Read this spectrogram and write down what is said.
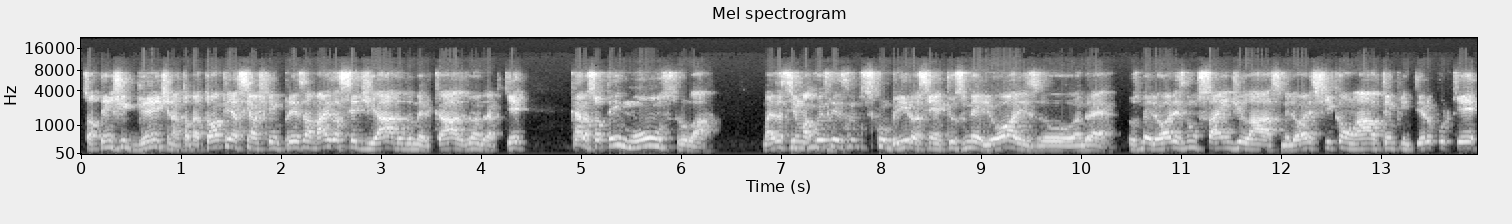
só tem gigante na Top. A Top é assim, acho que é a empresa mais assediada do mercado, viu, André? Porque, cara, só tem monstro lá. Mas assim, uma coisa que eles descobriram assim é que os melhores, o André, os melhores não saem de lá, os melhores ficam lá o tempo inteiro porque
